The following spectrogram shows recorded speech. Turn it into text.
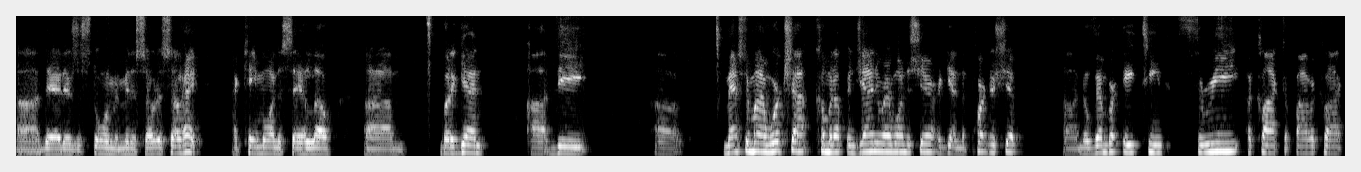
uh, there. There's a storm in Minnesota. So, hey, I came on to say hello. Um, but again, uh, the uh, mastermind workshop coming up in January, I wanted to share. Again, the partnership, November 18th, 3 o'clock to 5 o'clock.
